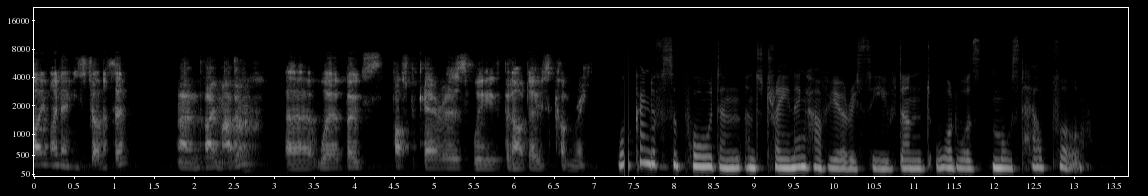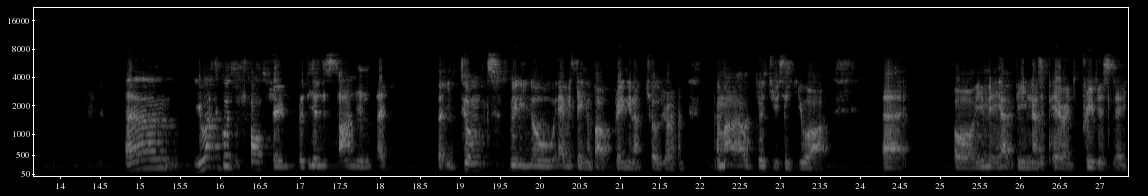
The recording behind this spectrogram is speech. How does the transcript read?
hi, my name is Jonathan. And I'm Adam. Uh, we're both foster carers with Barnardo's Cymru. What kind of support and, and training have you received, and what was most helpful? Um, you have to go to fostering with the understanding that, that you don't really know everything about bringing up children, no matter how good you think you are, uh, or you may have been as a parent previously.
